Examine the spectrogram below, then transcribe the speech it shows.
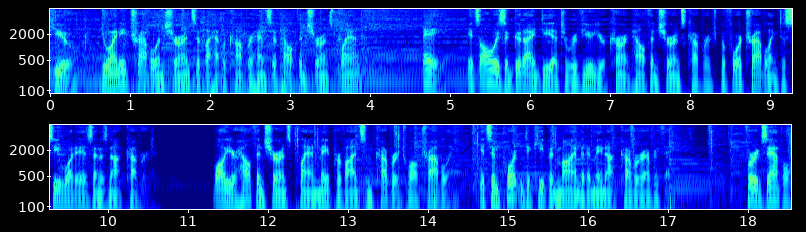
Q. Do I need travel insurance if I have a comprehensive health insurance plan? A. It's always a good idea to review your current health insurance coverage before traveling to see what is and is not covered. While your health insurance plan may provide some coverage while traveling, it's important to keep in mind that it may not cover everything. For example,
